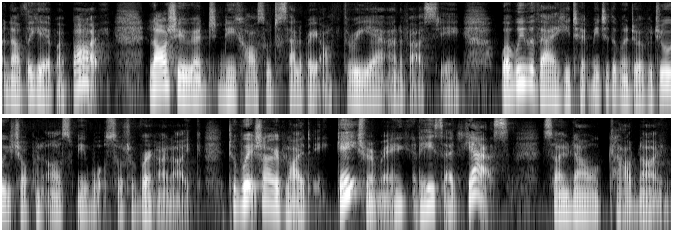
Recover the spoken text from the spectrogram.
Another year went by. Last year, we went to Newcastle to celebrate our three year anniversary. When we were there, he took me to the window of a jewelry shop and asked me what sort of ring I like. To which I replied, engagement ring. And he said, yes. So I'm now cloud nine.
